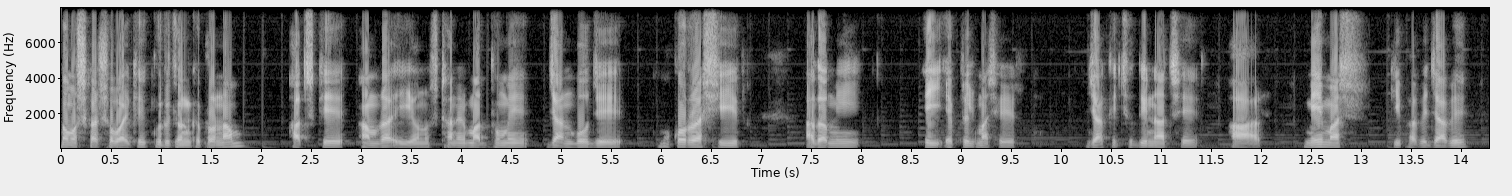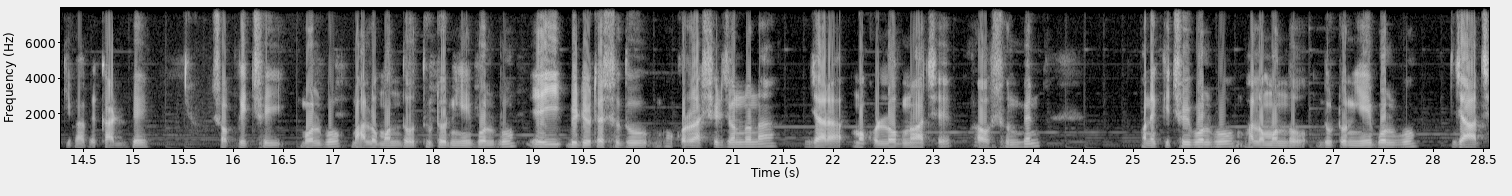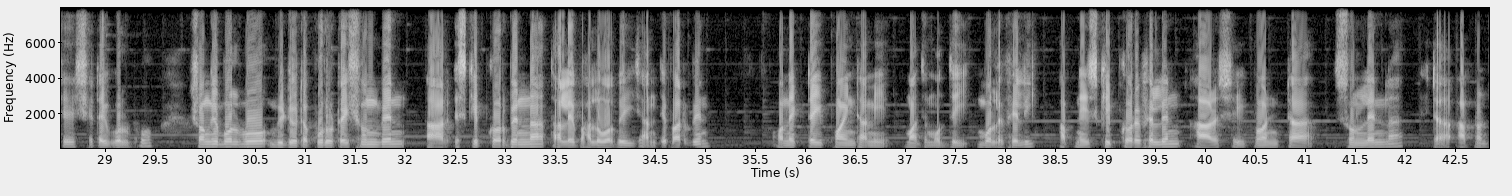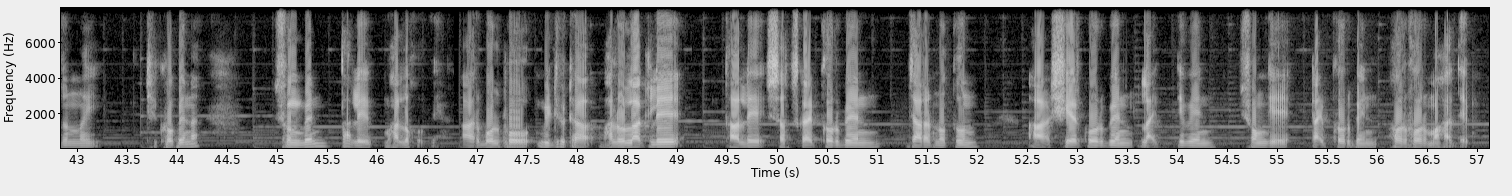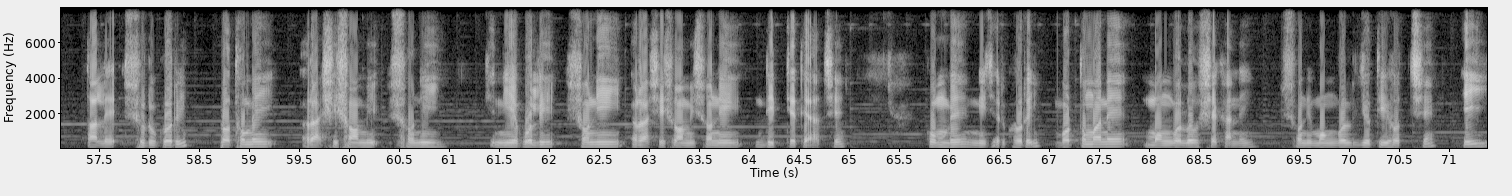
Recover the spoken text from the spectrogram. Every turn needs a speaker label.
Speaker 1: নমস্কার সবাইকে, গুরুজনকে প্রণাম। আজকে আমরা এই অনুষ্ঠানের মাধ্যমে জানব যে মকর রাশির আগামী এই এপ্রিল মাসের যা কিছু দিন আছে আর মে মাস কীভাবে যাবে, কীভাবে কাটবে সব কিছুই বলব, ভালো মন্দ দুটো নিয়েই বলব। এই ভিডিওটা শুধু মকর রাশির জন্য না, যারা মকর লগ্ন আছে ওরাও শুনবেন। অনেক কিছুই বলব, ভালো মন্দ দুটো নিয়েই বলব। যা আছে সেটাই বলব। সঙ্গে বলব, ভিডিওটা পুরোটাই শুনবেন আর স্কিপ করবেন না, তাহলে ভালোভাবেই জানতে পারবেন। অনেকটাই পয়েন্ট আমি মাঝে মধ্যেই বলে ফেলি। আপনি স্কিপ করে ফেললেন আর সেই পয়েন্টটা শুনলেন না, এটা আপনার জন্যই ঠিক হবে না। শুনবেন, তাহলে ভালো হবে। আর বলব, ভিডিওটা ভালো লাগলে তাহলে সাবস্ক্রাইব করবেন যারা নতুন আর শেয়ার করবেন লাইক দেবেন, সঙ্গে টাইপ করবেন হর হর মহাদেব। তাহলে শুরু করি। প্রথমেই রাশি স্বামী শনিকে নিয়ে বলি। শনি, রাশি স্বামী শনি দ্বিতীয়তে আছে। কুম্ভে নিজের ঘরেই। বর্তমানে মঙ্গলও সেখানেই। শনি মঙ্গল জ্যোতি হচ্ছে। এই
